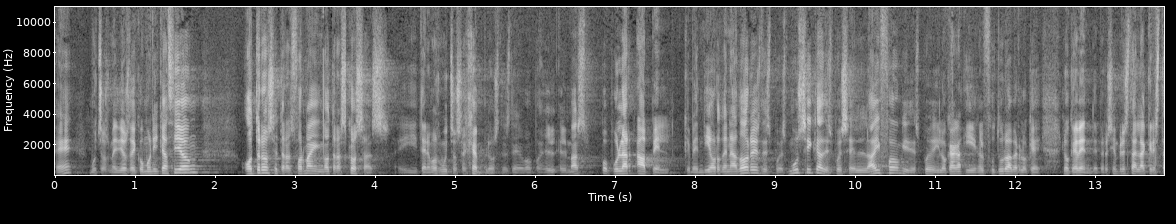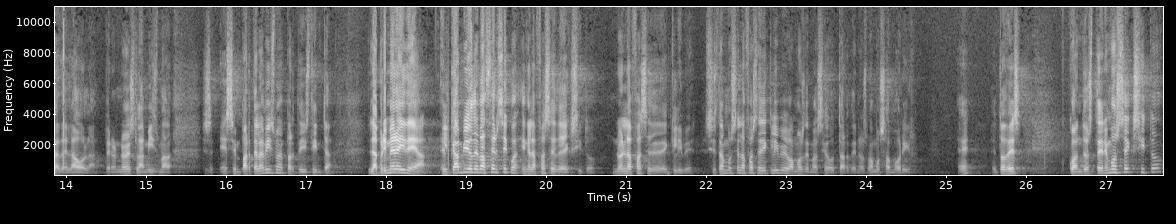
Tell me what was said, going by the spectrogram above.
¿eh? muchos medios de comunicación, otros se transforman en otras cosas y tenemos muchos ejemplos, desde el, más popular Apple, que vendía ordenadores, después música, después el iPhone y, después, y, lo que y en el futuro a ver lo que, lo que vende, pero siempre está en la cresta de la ola, pero no es la misma, es, en parte la misma, en parte distinta. La primera idea, el cambio debe hacerse en la fase de éxito, no en la fase de declive. Si estamos en la fase de declive vamos demasiado tarde, nos vamos a morir. ¿eh? Entonces, cuando tenemos éxito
